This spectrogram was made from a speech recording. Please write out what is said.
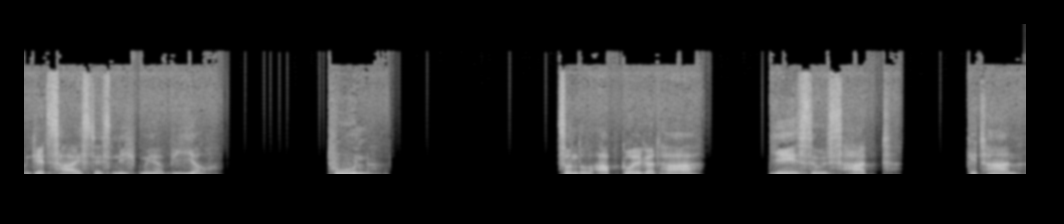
Und jetzt heißt es nicht mehr wir tun, sondern ab Golgatha, Jesus hat getan.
